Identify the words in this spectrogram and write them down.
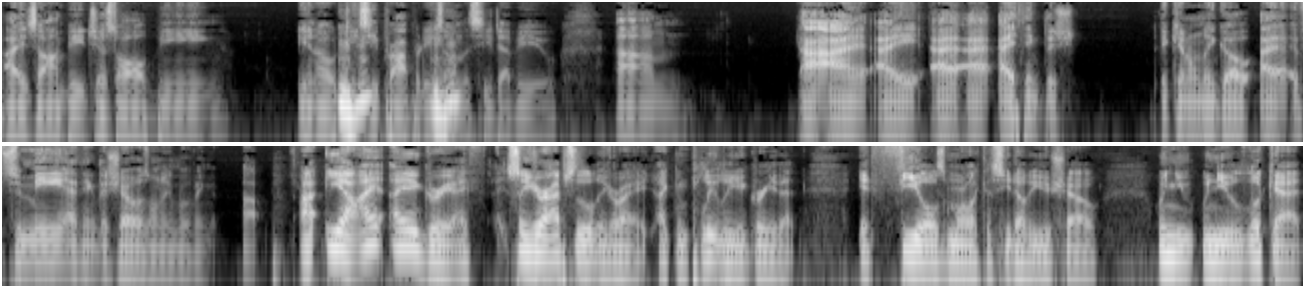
iZombie, just all being, you know, Mm-hmm. DC properties on the CW. Um, I I I I, think the sh- it can only go. I, to me, I think the show is only moving up. Uh, yeah, I, I agree. I th- so you're absolutely right. I completely agree that it feels more like a CW show when you when you look at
